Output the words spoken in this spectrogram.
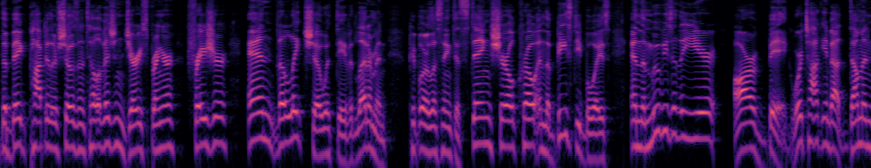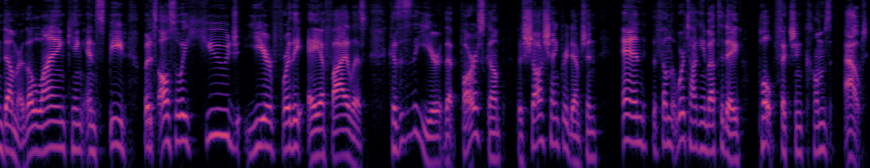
The big popular shows on television, Jerry Springer, Frasier, and The Late Show with David Letterman. People are listening to Sting, Sheryl Crow, and the Beastie Boys, and the movies of the year are big. We're talking about Dumb and Dumber, The Lion King, and Speed, but it's also a huge year for the AFI list, because this is the year that Forrest Gump, The Shawshank Redemption, and the film that we're talking about today, Pulp Fiction, comes out.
